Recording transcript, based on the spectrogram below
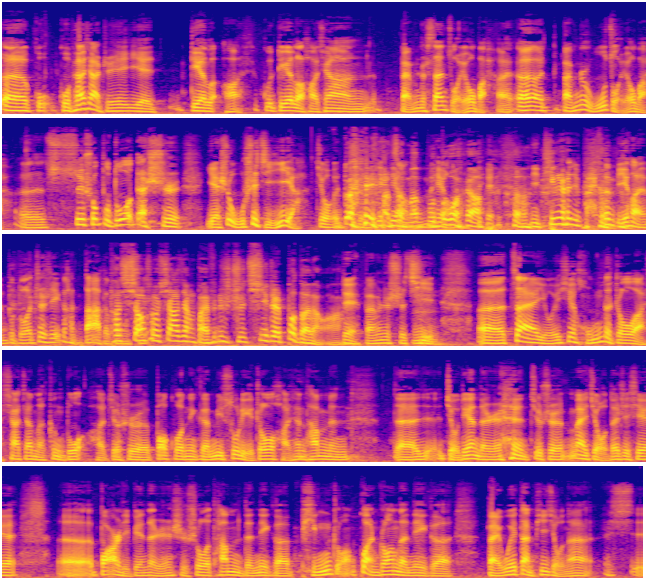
呃，股股票价值也跌了啊，跌了好像百分之三左右吧，呃呃，百分之五左右吧，呃，虽说不多，但是也是五十几亿啊，就对呀，怎么不多呀？你听上去百分比好像不多，这是一个很大的。它销售下降百分之十七，这不得了啊！对，百分之十七，呃，在有一些红的州啊，下降的更多啊，就是包括那个密苏里州，好像他们。呃，酒店的人 就是卖酒的这些，呃，bar 里边的人是说，他们的那个瓶装、罐装的那个百威淡啤酒呢，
